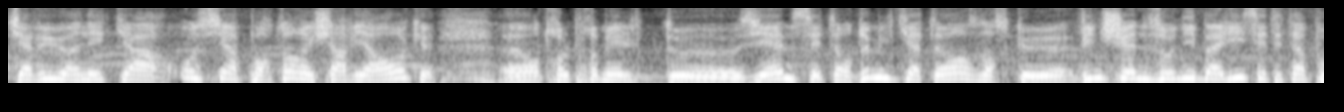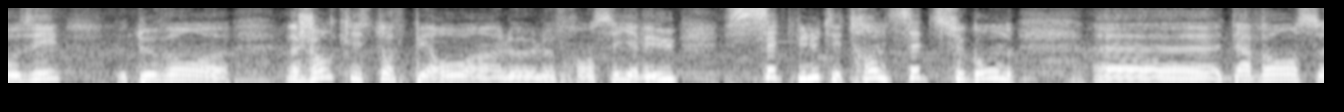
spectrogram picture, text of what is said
qu'il y avait eu un écart aussi important, Richard Virenque, entre le premier et le deuxième, c'était en 2014, lorsque Vincenzo Nibali s'était imposé devant Jean-Christophe Perrault, hein, le, français. Il y avait eu 7 minutes et 37 secondes euh, d'avance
